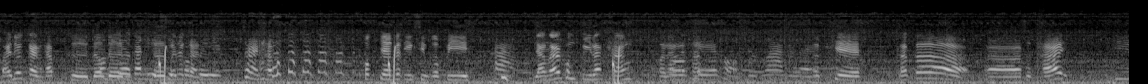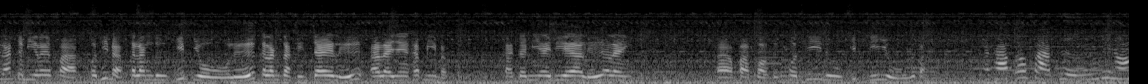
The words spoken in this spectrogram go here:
ไปด้วยกันครับคือเดิต้อนงเดินเจอกันอีเดิกนไปสิบด้วยกกันว่าปีใช่ครับพบเจอกันอีกสิบกว่าปี ค่ะอย่างนั้นคงปีละครั้งเพราะนั้นโอนะคเครับ ขอบคุณมากเลย โอเค แล้วก็เอ่อสุดท้ายที่รัฐจะมีอะไรฝากคนที่แบบกำลังดูคลิปอยู่ หรือกำลังตัดสินใจหรืออะไรยังไงครับมีแบบอาจจะมีไอเดียหรืออะไรอ่าฝากบอกถึงคนที่ดูคลิปนี้อยู่หรือเปล่า นะคะก็ฝากถึงพี่น้อง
